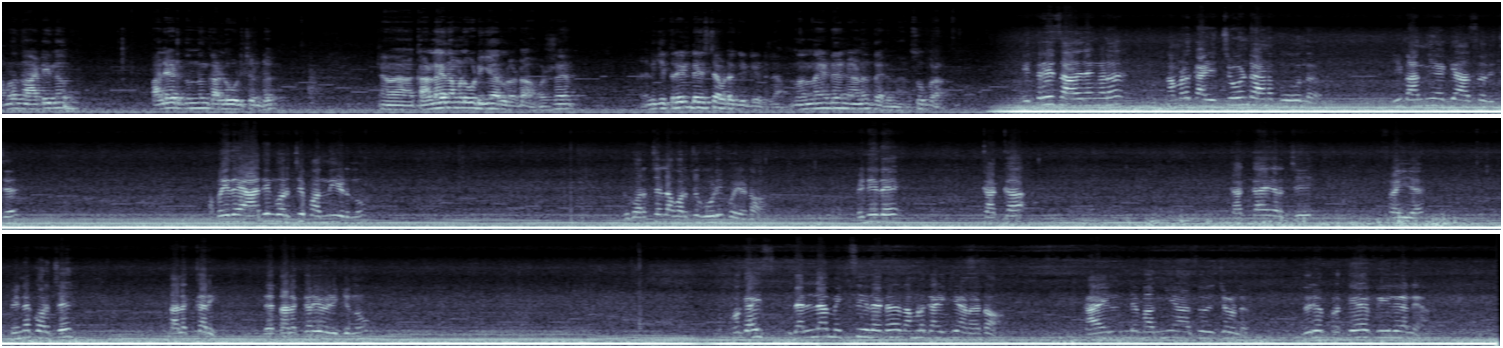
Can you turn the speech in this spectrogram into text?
നമ്മൾ നാട്ടിൽ നിന്ന് പലയിടത്തു നിന്നും കള്ള് കുടിച്ചിട്ടുണ്ട്. കള്ളയെ കള്ളേ നമ്മൾ കുടിക്കാറുള്ളൂ കേട്ടോ. പക്ഷെ എനിക്ക് ഇത്രയും ടേസ്റ്റ് അവിടെ കിട്ടിയിട്ടില്ല. നന്നായിട്ട് തന്നെയാണ് തരുന്നത്. സൂപ്പറാ ഇത്രയും സാധനങ്ങൾ നമ്മൾ കഴിച്ചുകൊണ്ടാണ് പോകുന്നത്. ഈ ഭംഗിയൊക്കെ ആസ്വദിച്ച്. അപ്പൊ ഇത് ആദ്യം കുറച്ച് പന്നി ഇടുന്നു. കുറച്ചല്ല കുറച്ച് കൂടി പോയി കേട്ടോ. പിന്നെ ഇത് കക്ക. കക്ക ഇറച്ചി ഫ്രൈ. പിന്നെ കുറച്ച് തലക്കറി. ഇത് തലക്കറി ഒഴിക്കുന്നു. അപ്പൊ ഗൈസ് ഇതെല്ലാം മിക്സ് ചെയ്തിട്ട് നമ്മൾ കഴിക്കുകയാണ് കേട്ടോ. കായലിന്റെ ഭംഗി ആസ്വദിച്ചുകൊണ്ട് ഇതൊരു പ്രത്യേക ഫീൽ തന്നെയാണ്.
